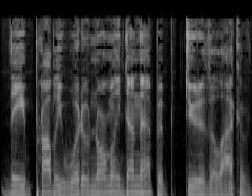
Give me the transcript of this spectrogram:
they probably would have normally done that, but due to the lack of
